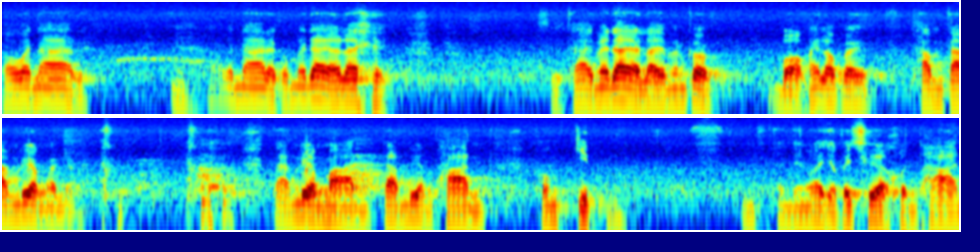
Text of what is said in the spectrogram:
ภาวนาภาวนาแต่ก็ไม่ได้อะไร สุดท้ายไม่ได้อะไร มันก็ บอกให้เราไปทำตามเรื่องมันนะตามเรื่องมารตามเรื่องพานของจิตท่านยังว่าอย่าไปเชื่อคนพาน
